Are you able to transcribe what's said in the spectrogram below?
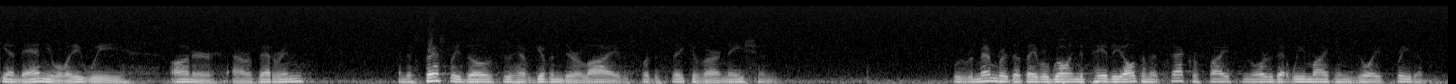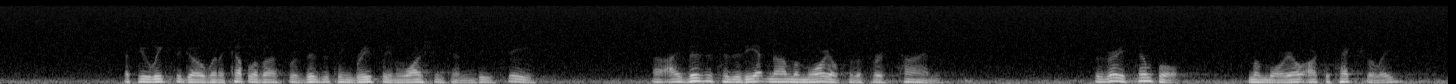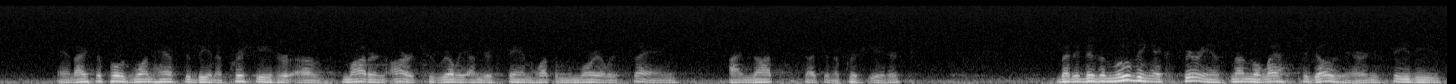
weekend annually we honor our veterans and especially those who have given their lives for the sake of our nation. We remember that they were willing to pay the ultimate sacrifice in order that we might enjoy freedom. A few weeks ago, when a couple of us were visiting briefly in Washington, D.C., uh, I visited the Vietnam Memorial for the first time. It's a very simple memorial architecturally, and I suppose one has to be an appreciator of modern art to really understand what the memorial is saying. I'm not such an appreciator. But it is a moving experience nonetheless to go there and see these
